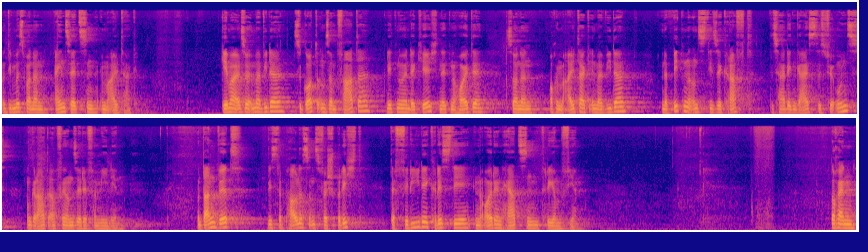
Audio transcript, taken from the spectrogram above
und die müssen wir dann einsetzen im Alltag. Gehen wir also immer wieder zu Gott, unserem Vater, nicht nur in der Kirche, nicht nur heute, sondern auch im Alltag immer wieder und erbitten uns diese Kraft des Heiligen Geistes für uns und gerade auch für unsere Familien. Und dann wird, wie es der Paulus uns verspricht, der Friede Christi in euren Herzen triumphieren. Noch ein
